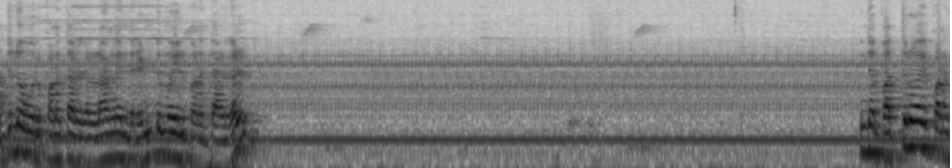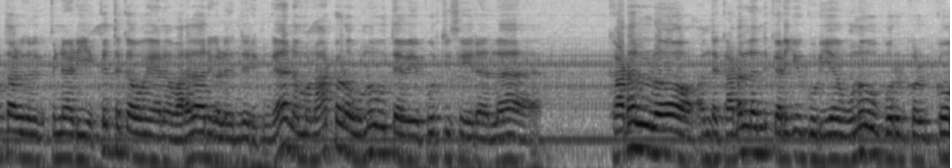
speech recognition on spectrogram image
அதில் ஒரு பணத்தாள்கள் தாங்க இந்த ரெண்டு மைல் பணத்தாள்கள். இந்த பத்து ரூபாய் பணத்தாள்களுக்கு பின்னாடி எக்கத்தக்க வகையான வரலாறுகள் இருந்து இருக்குங்க. நம்ம நாட்டோட உணவு தேவையை பூர்த்தி செய்கிறதில் கடல்லோ அந்த கடல்லேருந்து கிடைக்கக்கூடிய உணவுப் பொருட்களுக்கோ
